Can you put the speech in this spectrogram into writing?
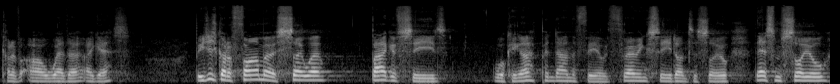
kind of our weather, I guess. But you just got a farmer, a sower, bag of seeds walking up and down the field, throwing seed onto soil. There's some soil,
